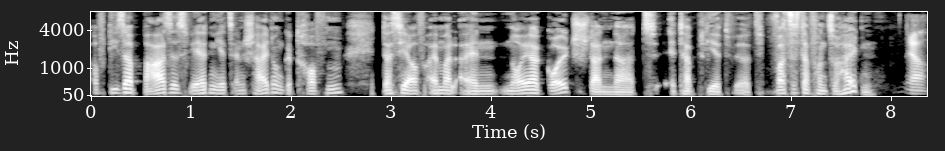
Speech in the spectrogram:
auf dieser Basis werden jetzt Entscheidungen getroffen, dass hier auf einmal ein neuer Goldstandard etabliert wird. Was ist davon zu halten? Ja,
